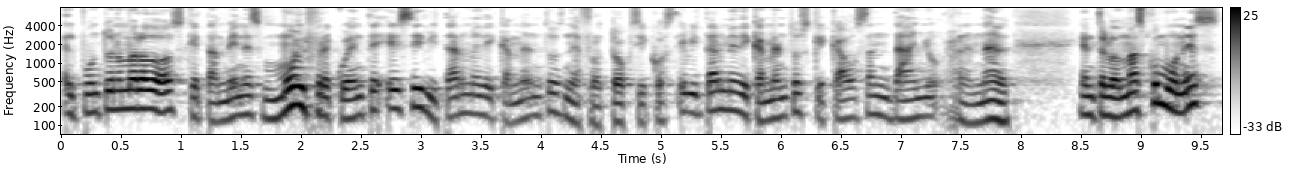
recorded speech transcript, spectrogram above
El punto número dos, que también es muy frecuente, es evitar medicamentos nefrotóxicos, evitar medicamentos que causan daño renal. Entre los más comunes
